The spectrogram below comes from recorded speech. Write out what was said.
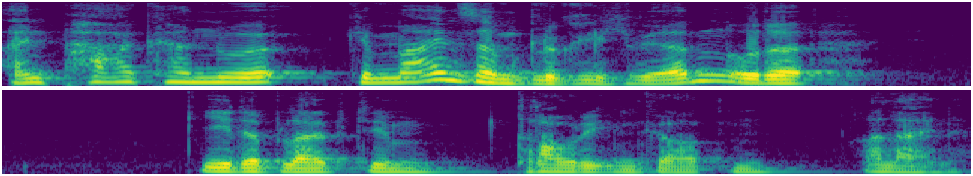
Ein Paar kann nur gemeinsam glücklich werden oder jeder bleibt im traurigen Garten alleine.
